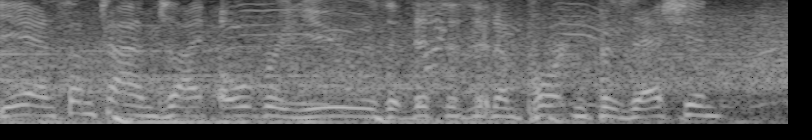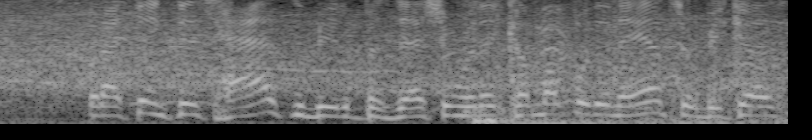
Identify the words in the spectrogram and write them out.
Yeah, and sometimes I overuse that this is an important possession. But I think this has to be the possession where they come up with an answer because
